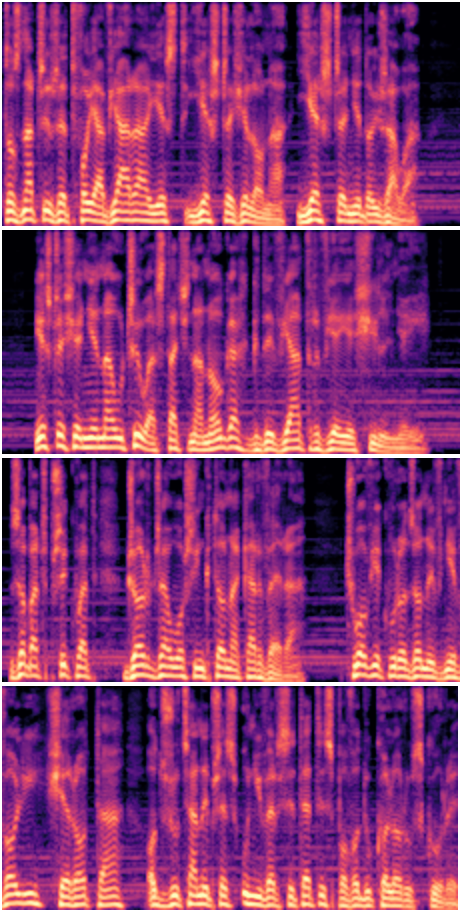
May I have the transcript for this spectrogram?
To znaczy, że twoja wiara jest jeszcze zielona, jeszcze niedojrzała. Jeszcze się nie nauczyła stać na nogach, gdy wiatr wieje silniej. Zobacz przykład George'a Washingtona Carvera. Człowiek urodzony w niewoli, sierota, odrzucany przez uniwersytety z powodu koloru skóry.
